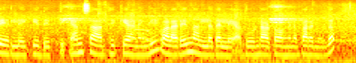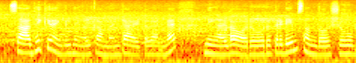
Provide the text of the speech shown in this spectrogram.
പേരിലേക്ക് ഇത് എത്തിക്കാൻ സാധിക്കുകയാണെങ്കിൽ വളരെ നല്ലതല്ലേ? അതുകൊണ്ടാട്ടോ അങ്ങനെ പറഞ്ഞത്. സാധിക്കുമെങ്കിൽ നിങ്ങൾ കമന്റായിട്ട് തന്നെ നിങ്ങളുടെ ഓരോരുത്തരുടെയും സന്തോഷവും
